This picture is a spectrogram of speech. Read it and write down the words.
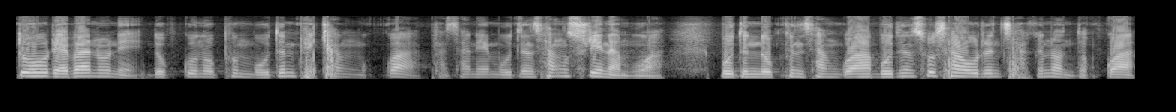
또 레바논의 높고 높은 모든 백향목과 바산의 모든 상수리 나무와 모든 높은 산과 모든 솟아오른 작은 언덕과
